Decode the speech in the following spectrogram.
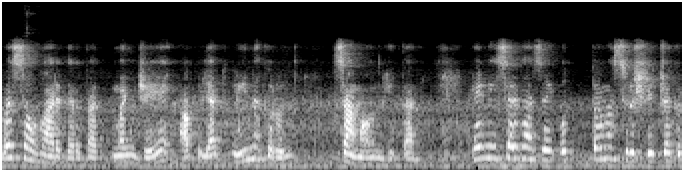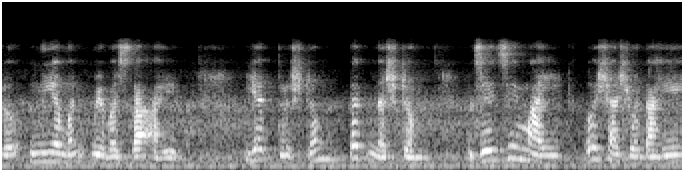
व संहार करतात. म्हणजे आपल्यात लीन करून सामावून घेतात. हे निसर्गाचे एक उत्तम सृष्टीचक्र नियमन व्यवस्था आहे. यत दृष्टम तत् नष्टम जे जे माईक अशाश्वत आहे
